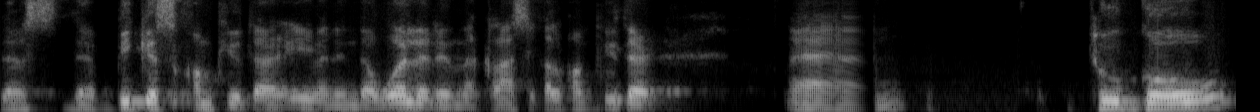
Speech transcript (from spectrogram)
the, the biggest computer even in the world in the classical computer um, to go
